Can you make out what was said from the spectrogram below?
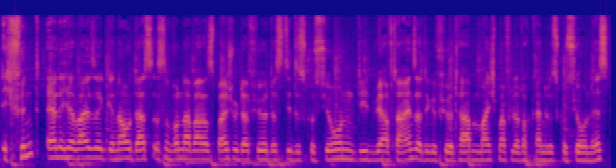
ich finde ehrlicherweise, genau das ist ein wunderbares Beispiel dafür, dass die Diskussion, die wir auf der einen Seite geführt haben, manchmal vielleicht auch keine Diskussion ist,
